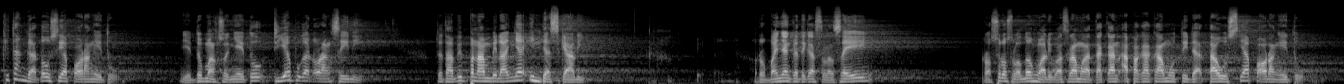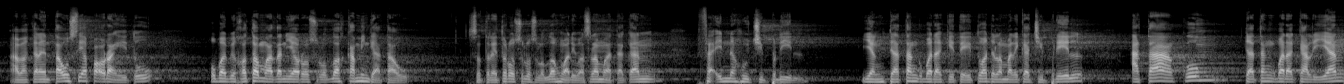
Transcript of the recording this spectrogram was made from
kita nggak tahu siapa orang itu. Yaitu maksudnya itu dia bukan orang sini. Tetapi penampilannya indah sekali. Rupanya ketika selesai Rasulullah SAW mengatakan, apakah kamu tidak tahu siapa orang itu? Apakah kalian tahu siapa orang itu? Ubay bin Khattab mengatakan, ya Rasulullah kami nggak tahu. Setelah itu Rasulullah SAW mengatakan, fa'innahu Jibril. Yang datang kepada kita itu adalah malaikat Jibril. Atakum datang kepada kalian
